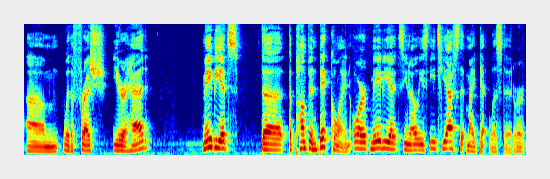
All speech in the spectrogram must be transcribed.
um, with a fresh year ahead. Maybe it's the the pump in Bitcoin, or maybe it's you know these ETFs that might get listed, or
